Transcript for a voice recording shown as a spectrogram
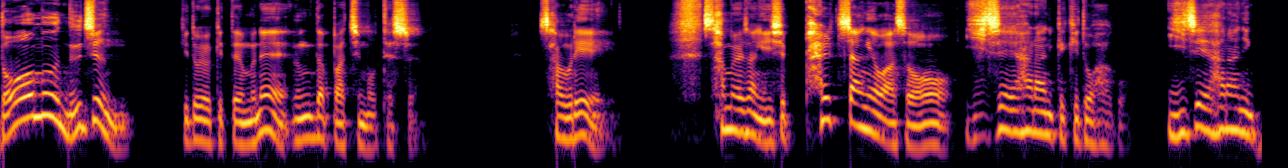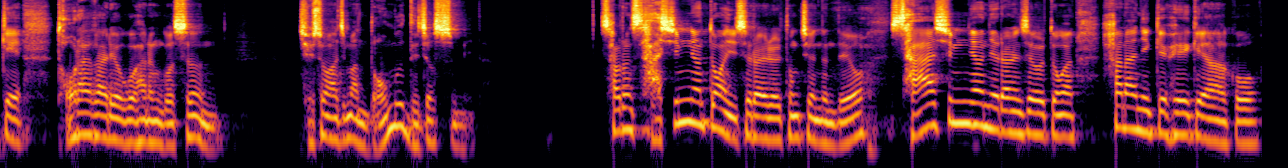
너무 늦은 기도였기 때문에 응답받지 못했어요. 사울이 사무엘상 28장에 와서 이제 하나님께 기도하고 이제 하나님께 돌아가려고 하는 것은 죄송하지만 너무 늦었습니다. 사울은 40년 동안 이스라엘을 통치했는데요. 40년이라는 세월 동안 하나님께 회개하고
